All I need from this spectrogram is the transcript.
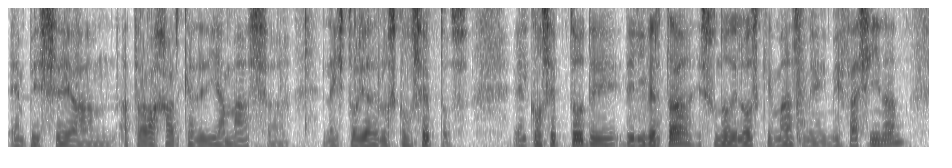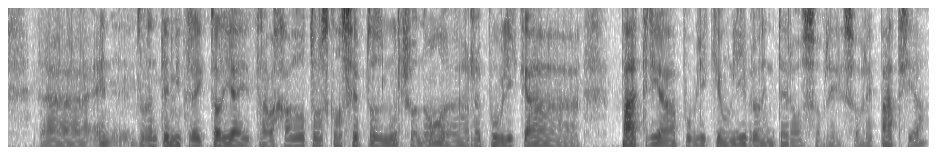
empecé a, trabajar cada día más eh, la historia de los conceptos. El concepto de, libertad es uno de los que más me, fascinan. Eh, durante mi trayectoria he trabajado otros conceptos mucho, ¿no? República, patria, publiqué un libro entero sobre, sobre patria,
